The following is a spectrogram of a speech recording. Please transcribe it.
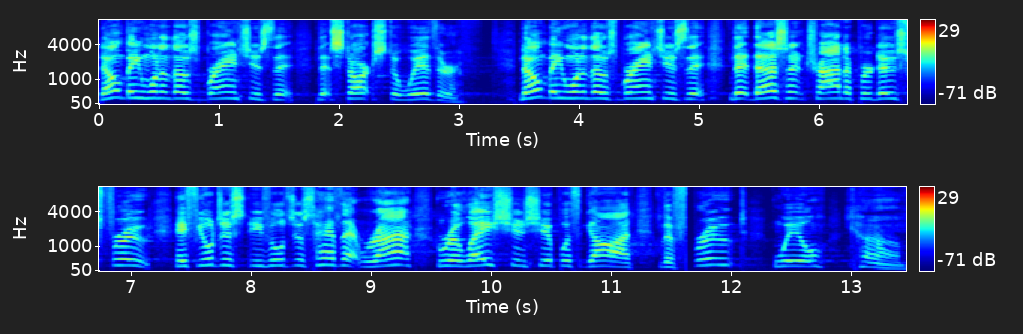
Don't be one of those branches that, that starts to wither. Don't be one of those branches that, that doesn't try to produce fruit. If you'll just if you'll just have that right relationship with God, the fruit will come.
